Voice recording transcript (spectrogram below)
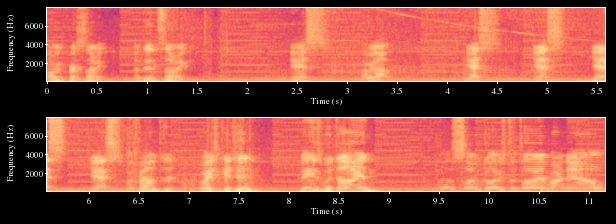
Oh, we pressed something. I did something. Yes. Hurry up. Yes. Yes. Yes. Yes. We found the way to get in. Please, we're dying. We're so close to dying right now.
